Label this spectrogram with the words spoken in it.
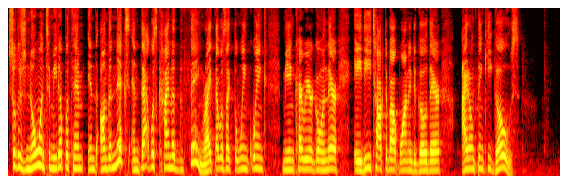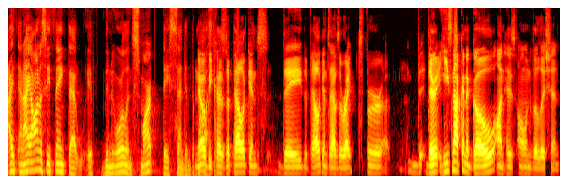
So there's no one to meet up with him in on the Knicks, and that was kind of the thing, right? That was like the wink, wink. Me and Kyrie are going there. AD talked about wanting to go there. I don't think he goes. I and I honestly think that if the New Orleans smart, they send him to No, Boston. because the Pelicans, they the Pelicans have the right for. Uh, there, he's not going to go on his own volition.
